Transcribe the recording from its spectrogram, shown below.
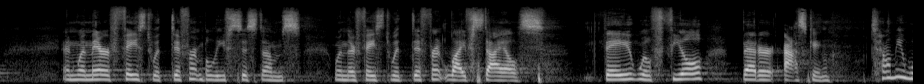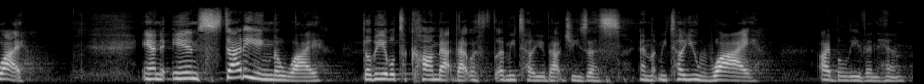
and when they're faced with different belief systems, when they're faced with different lifestyles, they will feel better asking, Tell me why. And in studying the why, they'll be able to combat that with, Let me tell you about Jesus, and let me tell you why I believe in him.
